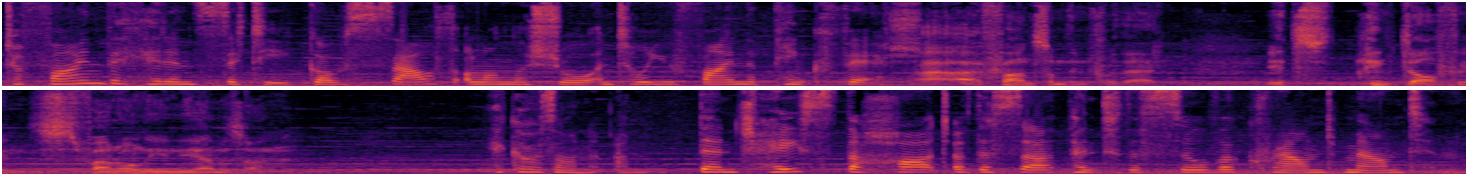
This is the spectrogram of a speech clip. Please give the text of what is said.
To find the hidden city, go south along the shore until you find the pink fish. I, I found something for that. It's pink dolphins, found only in the Amazon. It goes on. Um, then chase the heart of the serpent to the silver-crowned mountain.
